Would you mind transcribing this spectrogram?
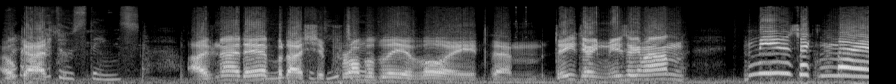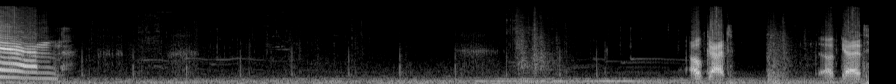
Oh What god. those things? I've no idea, um, but I should DJ. probably avoid them. DJ Music Man? Music Man! Oh god. Oh god.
